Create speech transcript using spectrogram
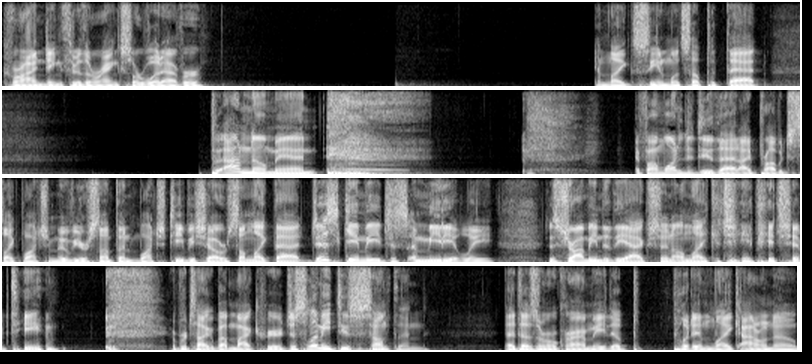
grinding through the ranks or whatever. And like seeing what's up with that. But I don't know, man. if I wanted to do that, I'd probably just like watch a movie or something, watch a TV show or something like that. Just give me just immediately, just drop me into the action on like a championship team. if we're talking about my career, just let me do something that doesn't require me to put in like I don't know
